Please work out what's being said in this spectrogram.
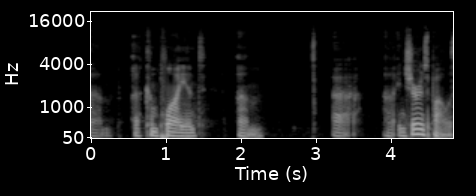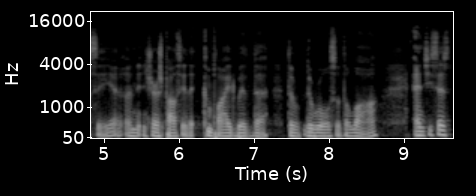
a, compliant uh, uh, insurance policy, an insurance policy that complied with the, the, the, rules of the law. And she says,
